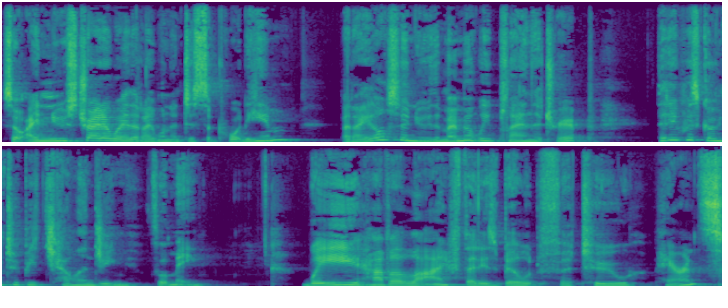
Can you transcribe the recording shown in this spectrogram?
So, I knew straight away that I wanted to support him, but I also knew the moment we planned the trip that it was going to be challenging for me. We have a life that is built for two parents,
